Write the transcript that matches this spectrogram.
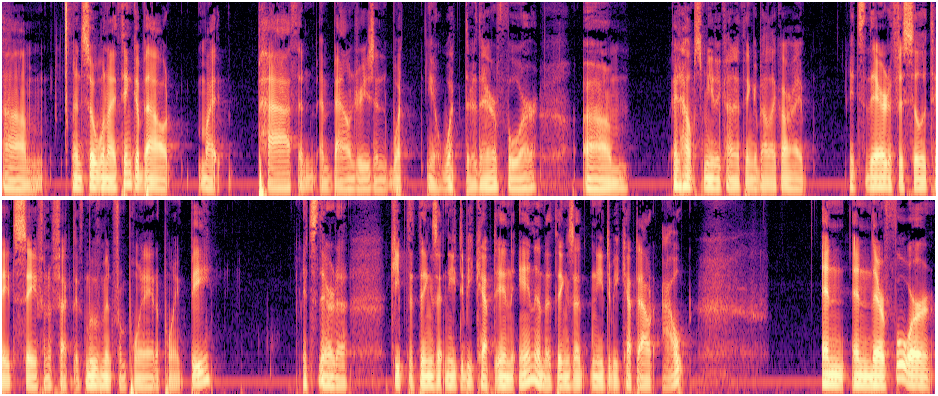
Um, and so when I think about my path and, and boundaries and what you know what they're there for, um, it helps me to kind of think about like, all right, it's there to facilitate safe and effective movement from point A to point B. It's there to keep the things that need to be kept in in and the things that need to be kept out out and and therefore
